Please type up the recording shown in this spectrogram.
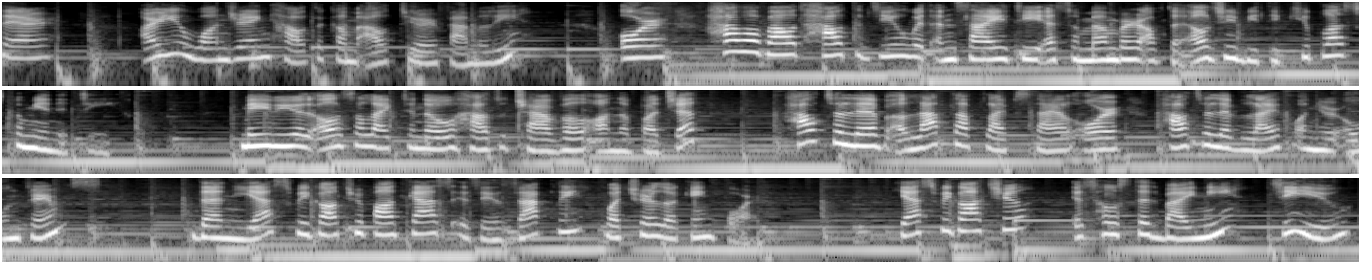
there! Are you wondering how to come out to your family? Or how about how to deal with anxiety as a member of the LGBTQ community? Maybe you'd also like to know how to travel on a budget, how to live a laptop lifestyle, or how to live life on your own terms? Then Yes We Got You podcast is exactly what you're looking for. Yes We Got You is hosted by me, GU,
